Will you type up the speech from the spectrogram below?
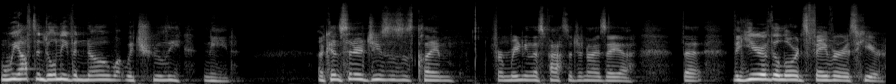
But we often don't even know what we truly need. And consider Jesus' claim from reading this passage in Isaiah that the year of the Lord's favor is here.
